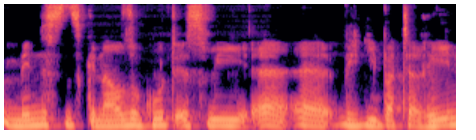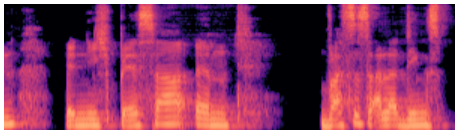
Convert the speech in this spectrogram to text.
mindestens genauso gut ist wie, äh, äh wie die Batterien, wenn nicht besser. Ähm, was es allerdings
